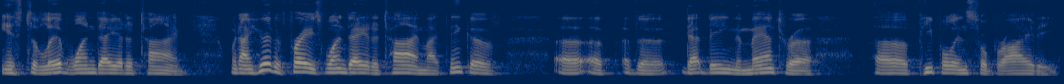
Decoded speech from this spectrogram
is to live one day at a time. When I hear the phrase one day at a time, I think of, uh, of, of the, that being the mantra of people in sobriety.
